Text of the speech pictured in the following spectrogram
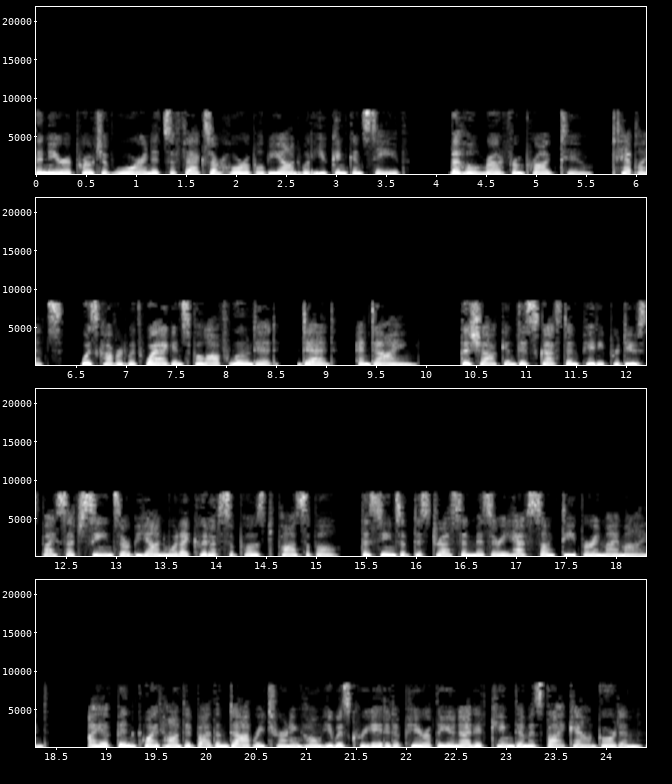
The near approach of war and its effects are horrible beyond what you can conceive. The whole road from Prague to Teplitz, was covered with wagons full of wounded, dead, and dying. The shock and disgust and pity produced by such scenes are beyond what I could have supposed possible. The scenes of distress and misery have sunk deeper in my mind. I have been quite haunted by them. Returning home, he was created a peer of the United Kingdom as Viscount Gordon,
